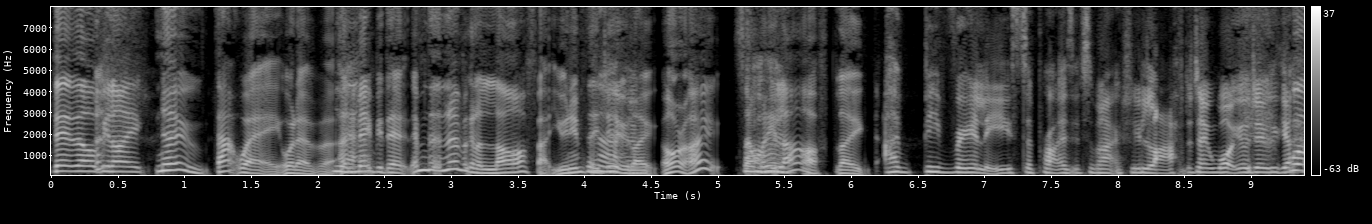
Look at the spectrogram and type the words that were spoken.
they- they'll be like, "No, that way," whatever, Yeah. and maybe they're, I mean, they're never going to laugh at you, and if they do, like, "All right, somebody Fine. laughed." Like, I'd be really surprised if someone actually laughed. I don't know what you're doing with your well,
